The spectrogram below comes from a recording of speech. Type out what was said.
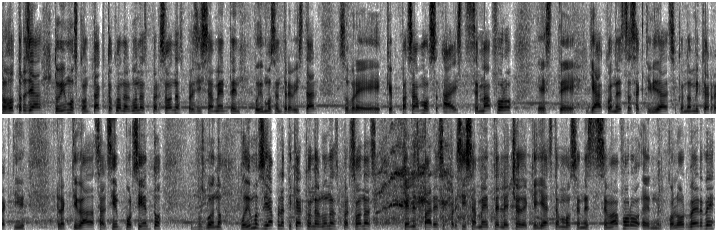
nosotros ya tuvimos contacto con algunas personas, precisamente pudimos entrevistar sobre que pasamos a este semáforo, este, ya con estas actividades económicas reactivadas al 100%. Pues bueno, pudimos ya platicar con algunas personas qué les parece precisamente el hecho de que ya estemos en este semáforo, en el color verde,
